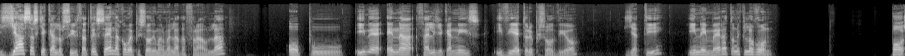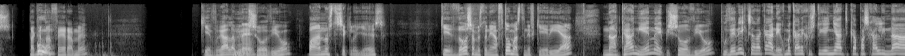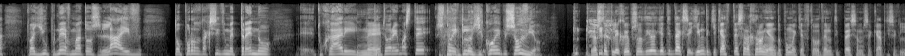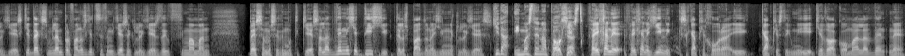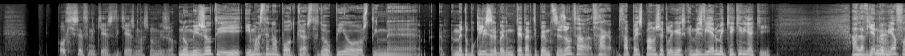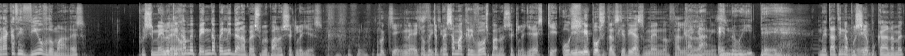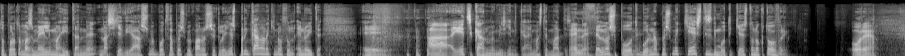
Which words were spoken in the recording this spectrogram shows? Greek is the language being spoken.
Γεια σας και καλώς ήρθατε σε ένα ακόμα επεισόδιο Μαρμελάδα Φράουλα όπου είναι ένα, θα έλεγε κανείς, ιδιαίτερο επεισόδιο γιατί είναι η μέρα των εκλογών. Πώς τα Boom. καταφέραμε και βγάλαμε Ναι. επεισόδιο πάνω στις εκλογές και δώσαμε στον εαυτό μας την ευκαιρία να κάνει ένα επεισόδιο που δεν έχει ξανακάνει. Έχουμε κάνει Χριστουγεννιάτικα, Πασχαλινά, του Αγίου Πνεύματος, live, το πρώτο ταξίδι με τρένο ε, του Χάρη Ναι. και τώρα είμαστε στο εκλογικό επεισόδιο. Ενώ στο εκλογικό επεισόδιο, γιατί εντάξει, γίνεται και κάθε τέσσερα χρόνια να το πούμε και αυτό. Δεν είναι ότι πέσαμε σε κάποιες εκλογές. Και εντάξει, μιλάμε προφανώς για τις εθνικές εκλογές. Δεν θυμάμαι αν πέσαμε σε δημοτικές, αλλά δεν είχε τύχει τέλος πάντων να γίνουν εκλογές. Κοίτα, είμαστε ένα podcast. Όχι, θα είχαν, θα είχαν γίνει σε κάποια χώρα ή κάποια στιγμή ή και εδώ ακόμα, αλλά δεν. Ναι. Όχι σε εθνικές δικές μας, νομίζω. Νομίζω ότι είμαστε ένα podcast το οποίο στην, ε, με το που κλείσει ρε παιδί μου τέταρτη πέμπτη σεζόν θα, θα, θα πέσει πάνω σε εκλογές. Εμείς βγαίνουμε και Κυριακή αλλά βγαίνουμε Ναι. μια φορά κάθε δύο εβδομάδες που σημαίνει ότι Πλέον. είχαμε 50-50 να πέσουμε πάνω στις εκλογές. Οκ, ναι, έχεις Οπότε δίκιο. πέσαμε ακριβώς πάνω στις εκλογές και όχι... Ή μήπως ήταν σχεδιασμένο, θα έλεγε Καλά, κανείς. εννοείται. Μετά την Ε. απουσία που κάναμε, το πρώτο μας μέλημα ήταν να σχεδιάσουμε πότε θα πέσουμε πάνω στις εκλογές πριν καν ανακοινωθούν. Εννοείται. Ε, α, έτσι κάνουμε εμείς γενικά. Είμαστε μάντες. Ε, ναι. Θέλω να σου πω ότι Ναι. μπορεί να πέσουμε και στις δημοτικές τον Οκτώβρη. Ωραία.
